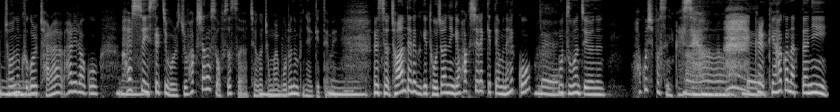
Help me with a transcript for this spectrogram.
음. 저는 그걸 잘 하리라고 음. 할수 있을지 모를지 확신할 수 없었어요. 제가 정말 음. 모르는 분야였기 때문에. 음. 그래서 저, 한테는 그게 도전인 게 확실했기 때문에 했고, 네. 뭐두 번째 이유는 하고 싶었으니까 했어요. 아, 네. 그렇게 하고 났더니,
